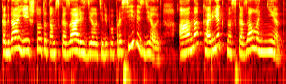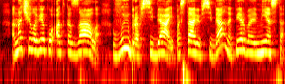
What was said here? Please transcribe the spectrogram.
когда ей что-то там сказали сделать или попросили сделать, а она корректно сказала нет. Она человеку отказала, выбрав себя и поставив себя на первое место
